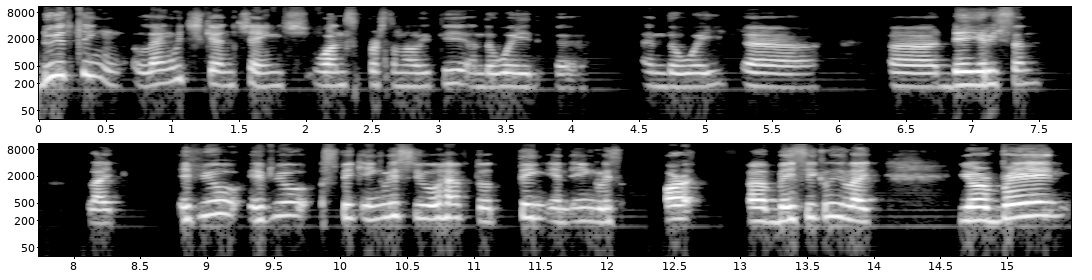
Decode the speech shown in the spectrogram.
do you think language can change one's personality and the way uh, and the way uh, uh, they reason? Like, if you if you speak English, you have to think in English, or uh, basically like your brain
